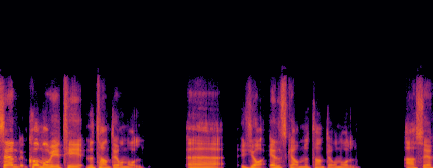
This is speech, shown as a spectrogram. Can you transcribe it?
Sen kommer vi till MUTANT år 0. Uh, jag älskar MUTANT år 0. Alltså, jag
